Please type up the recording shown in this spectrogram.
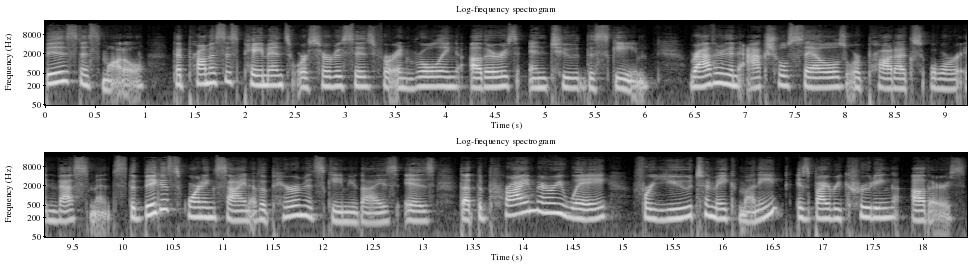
business model that promises payments or services for enrolling others into the scheme rather than actual sales or products or investments. The biggest warning sign of a pyramid scheme, you guys, is that the primary way for you to make money is by recruiting others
